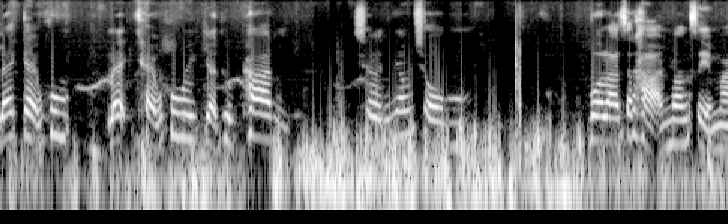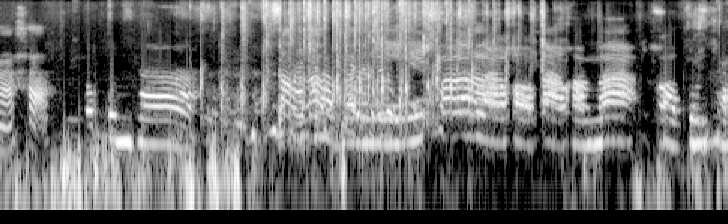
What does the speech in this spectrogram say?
และแขกผู้และแขกผู้มีเกียรติทุกท่าน เชิญเยี่ยมชม โบราณสถานเมืองเสมาค่ะ ขอบคุณค่ะสำหรับวันนี้พวกเราขอกล่าวคำว่าขอบคุณค่ะ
